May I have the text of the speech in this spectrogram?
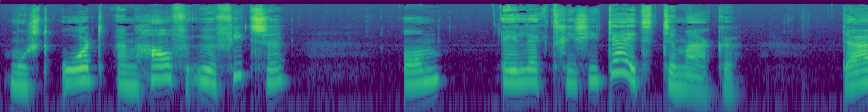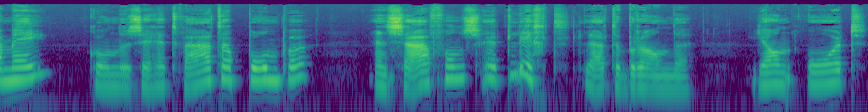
moest Oort een half uur fietsen om elektriciteit te maken. Daarmee konden ze het water pompen en s'avonds het licht laten branden. Jan Oort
